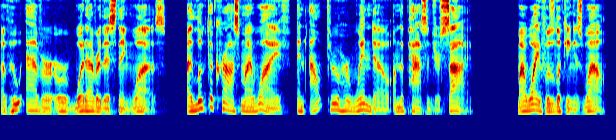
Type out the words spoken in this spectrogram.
of whoever or whatever this thing was. I looked across my wife and out through her window on the passenger side. My wife was looking as well.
